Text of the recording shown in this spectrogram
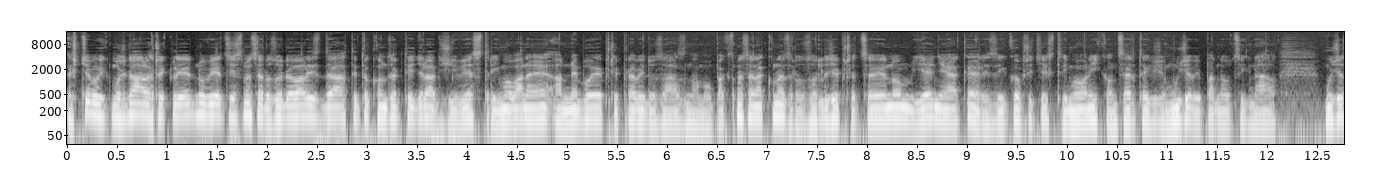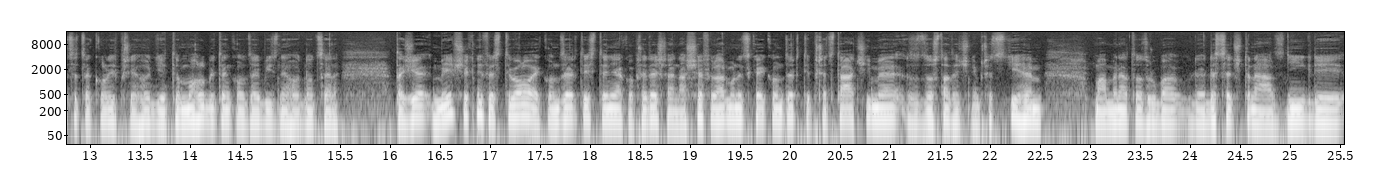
Ještě bych možná ale řekl jednu věc, že jsme se rozhodovali, zda tyto koncerty dělat živě, streamované, a nebo je připravit do záznamu. Pak jsme se nakonec rozhodli, že přece jenom je nějaké riziko při těch streamovaných koncertech, že může vypadnout signál, může se cokoliv přihodit, mohl by ten koncert být znehodnocen. Takže my všechny festivalové koncerty, stejně jako předešlé naše filharmonické koncerty, předstáčíme s dostatečným předstihem. Máme na to zhruba 10-14 dní, kdy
